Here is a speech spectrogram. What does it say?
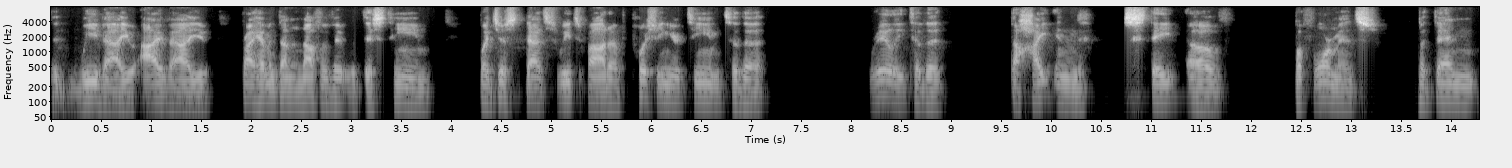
that we value, I value. Probably haven't done enough of it with this team, but just that sweet spot of pushing your team to the really to the the heightened state of performance, but then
